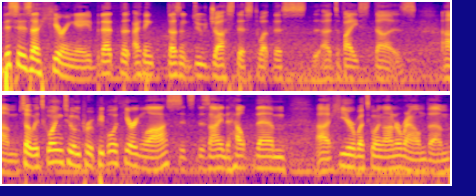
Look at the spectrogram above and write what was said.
this is a hearing aid, but that, that, I think doesn't do justice to what this uh, device does. Um, so it's going to improve people with hearing loss. It's designed to help them uh, hear what's going on around them.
